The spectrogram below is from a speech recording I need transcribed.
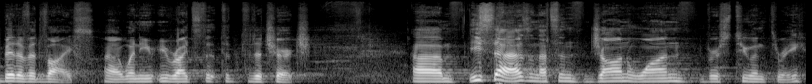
bit of advice uh, when he, he writes to, to, to, the church. Um, he says, and that's in John 1, verse 2 and 3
